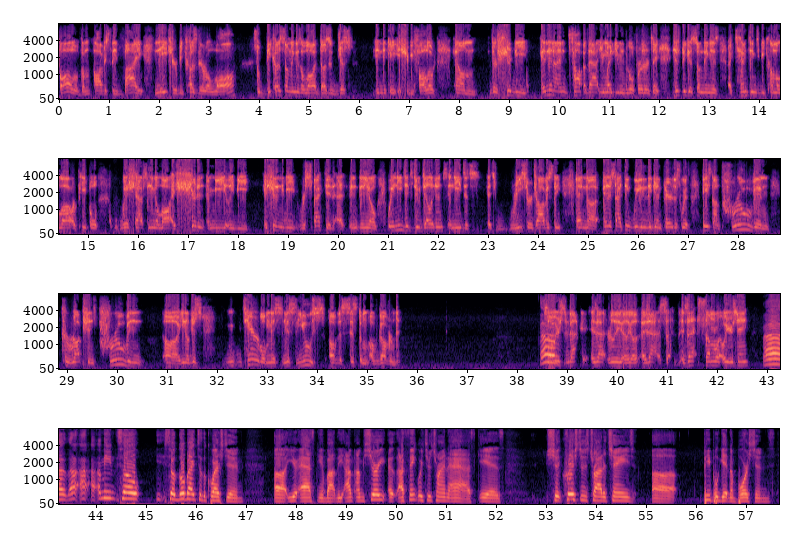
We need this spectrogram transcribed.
follow them. Obviously, by nature, because they're a law. So because something is a law, it doesn't just indicate it should be followed. Um, there should be and then on top of that, you might even go further and say, just because something is attempting to become a law or people wish to have something a law, it shouldn't immediately be it shouldn't be respected. At, you know, it needs its due diligence. It needs its its research, obviously, and uh, and I think we can again pair this with based on proven corruptions, proven, uh, you know, just terrible mis- misuse of the system of government. Um, so is that, is that really is that is that somewhat what you're saying? Uh, I, I mean, so so go back to the question uh, you're asking about the. I'm, I'm sure. I think what you're trying to ask is, should Christians try to change uh, people getting abortions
